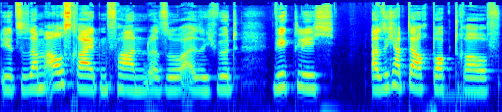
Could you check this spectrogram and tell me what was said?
ihr zusammen ausreiten fahren oder so. Also ich würde wirklich, also ich habe da auch Bock drauf.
